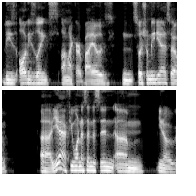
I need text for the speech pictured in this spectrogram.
these all these links on like our bios and social media. So uh, yeah, if you want to send us in, um, you know,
